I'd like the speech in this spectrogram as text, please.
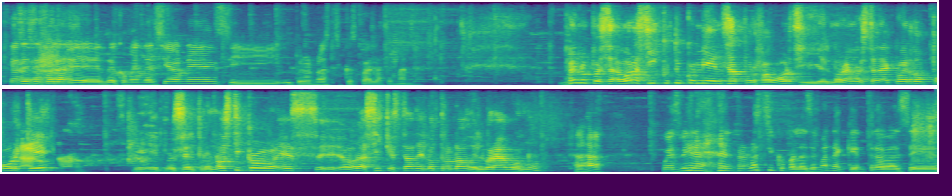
Entonces es hora de recomendaciones y, pronósticos para la semana. Bueno, pues ahora sí tú comienza, por favor, si el Moreno está de acuerdo, porque eh, pues el pronóstico es eh, ahora sí que está del otro lado del bravo, ¿no? Pues mira, el pronóstico para la semana que entra va a ser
